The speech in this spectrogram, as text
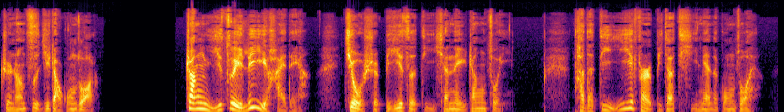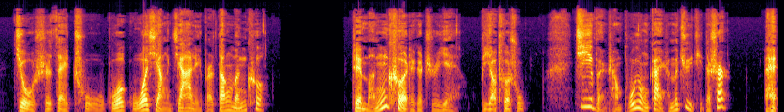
只能自己找工作了。张仪最厉害的呀，就是鼻子底下那张嘴。他的第一份比较体面的工作呀，就是在楚国国相家里边当门客。这门客这个职业呀比较特殊，基本上不用干什么具体的事儿，哎，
